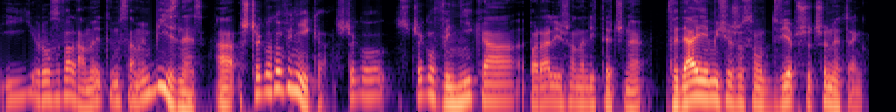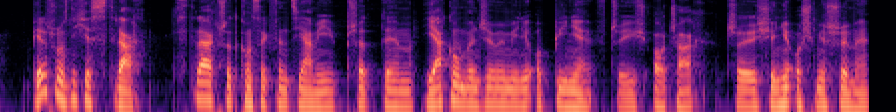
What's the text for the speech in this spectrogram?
i rozwalamy tym samym biznes. A z czego to wynika? Z czego, z czego wynika paraliż analityczny? Wydaje mi się, że są dwie przyczyny tego. Pierwszą z nich jest strach. Strach przed konsekwencjami, przed tym, jaką będziemy mieli opinię w czyichś oczach, czy się nie ośmieszymy,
